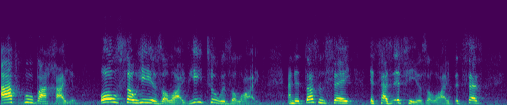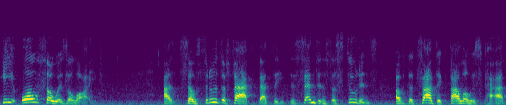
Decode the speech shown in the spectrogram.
afhu b'chayim. Also, he is alive. He too is alive. And it doesn't say it's as if he is alive. It says he also is alive. Uh, so through the fact that the descendants, the students of the tzaddik follow his path,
